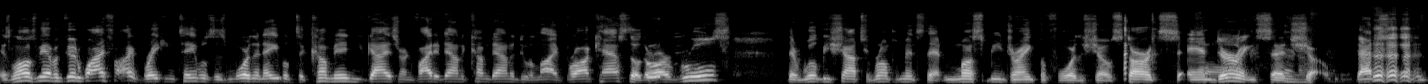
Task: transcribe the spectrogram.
As long as we have a good Wi-Fi, Breaking Tables is more than able to come in. You guys are invited down to come down and do a live broadcast. Though there are rules, there will be shots of Rumple Minze that must be drank before the show starts and Oh, during said show. That's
